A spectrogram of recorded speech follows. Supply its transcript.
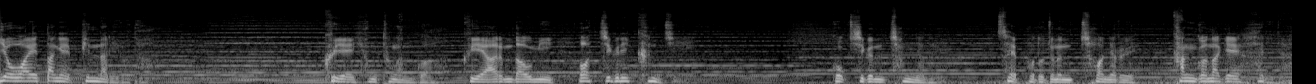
여호와의 땅에 빛나리로다. 그의 형통함과 그의 아름다움이 어찌 그리 큰지 곡식은 청년을 새 포도주는 처녀를 강건하게 하리라.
